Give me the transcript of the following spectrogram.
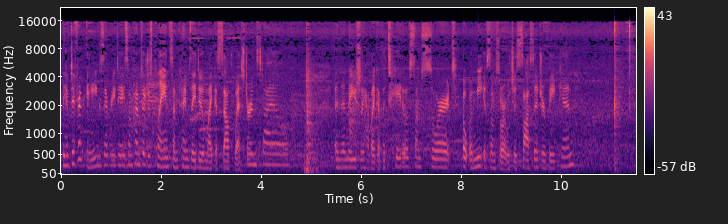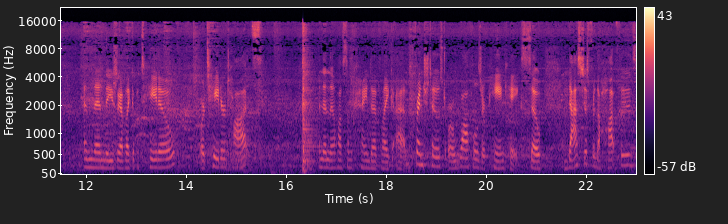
they have different eggs every day. Sometimes they're just plain. Sometimes they do them like a Southwestern style. And then they usually have like a potato of some sort. Oh, a meat of some sort, which is sausage or bacon. And then they usually have like a potato or tater tots. and then they'll have some kind of like um, French toast or waffles or pancakes. So that's just for the hot foods.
